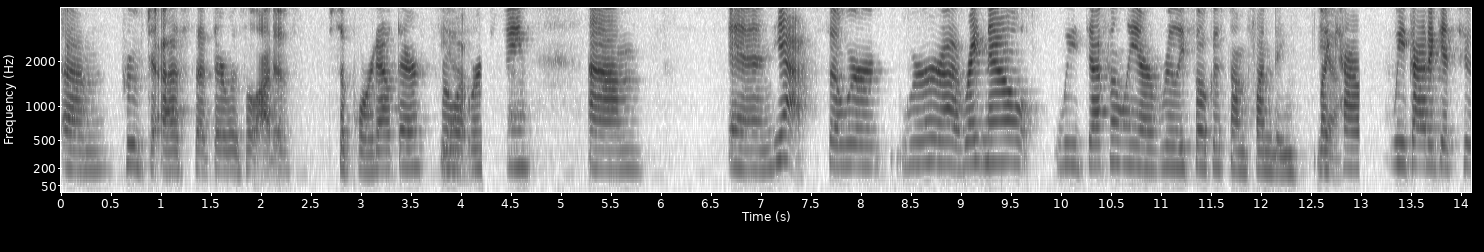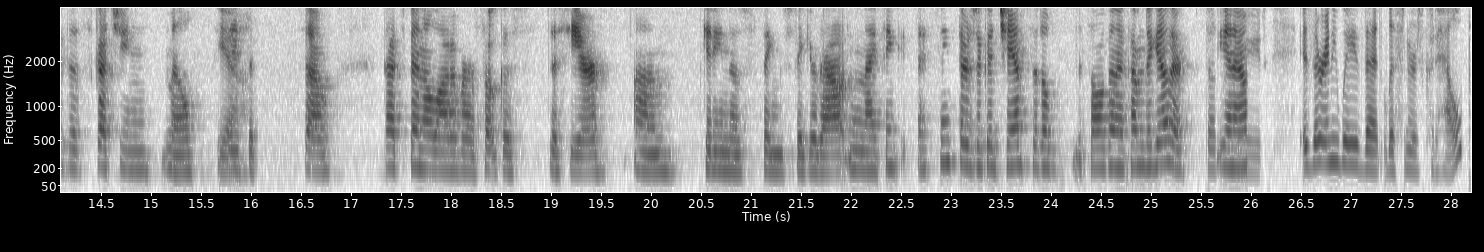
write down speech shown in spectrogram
um, prove to us that there was a lot of support out there for Yeah. what we're doing. Um, and yeah, so we're we're uh, right now we definitely are really focused on funding, like Yeah. how we got to get to the scutching mill, Yeah. basically. So that's been a lot of our focus this year, um, getting those things figured out. And I think I think there's a good chance that'll it's all going to come together. That's you know, great. Is there any way that listeners could help?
